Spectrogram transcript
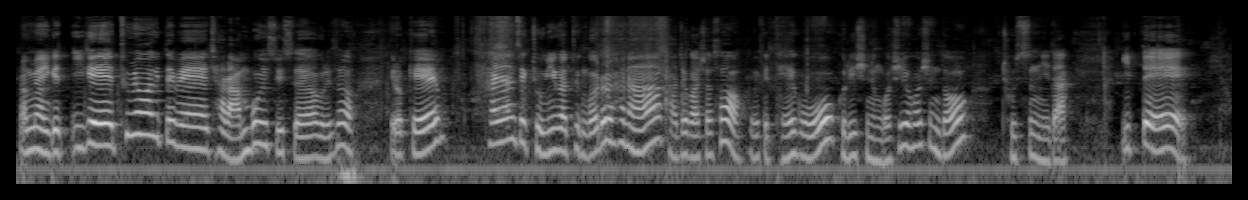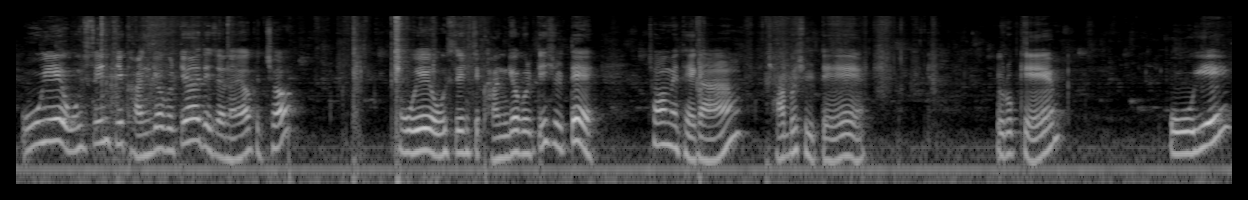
그러면 이게 이게 투명하기 때문에 잘 안 보일 수 있어요. 그래서 이렇게 하얀색 종이 같은 거를 하나 가져가셔서 이렇게 대고 그리시는 것이 훨씬 더 좋습니다. 이때 5에 5cm 간격을 떼야 되잖아요. 그쵸? 5에 5cm 간격을 띄실 때 처음에 대강 잡으실 때 이렇게 5에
